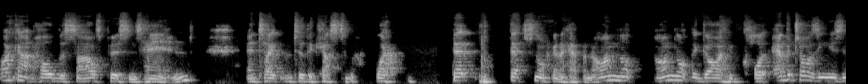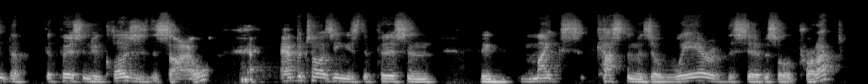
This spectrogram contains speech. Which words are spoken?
I can't hold the salesperson's hand and take them to the customer. Like that. That's not going to happen. I'm not. I'm not the guy who clo- advertising isn't the the person who closes the sale. Advertising is the person who makes customers aware of the service or the product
